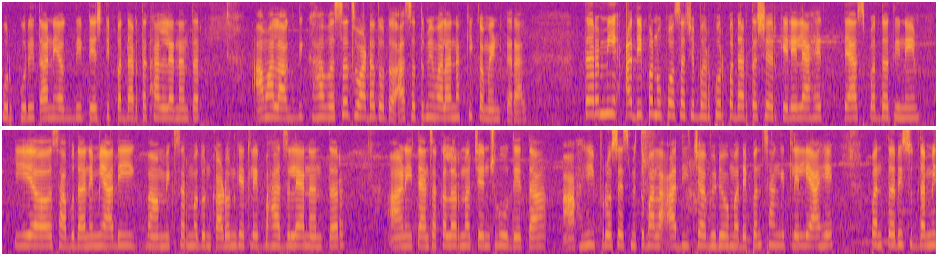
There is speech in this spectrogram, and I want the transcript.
कुरकुरीत आणि अगदी टेस्टी पदार्थ खाल्ल्यानंतर आम्हाला अगदी खावंसंच वाटत होतं असं तुम्ही मला नक्की कमेंट कराल. तर मी आधी पण उपवासाचे भरपूर पदार्थ शेअर केलेले आहेत. त्याच पद्धतीने की साबुदाणे मी आधी मिक्सरमधून काढून घेतले भाजल्यानंतर आणि त्यांचा कलर न चेंज होऊ देता ही प्रोसेस मी तुम्हाला आधीच्या व्हिडिओमध्ये पण सांगितलेली आहे. पण तरीसुद्धा मी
